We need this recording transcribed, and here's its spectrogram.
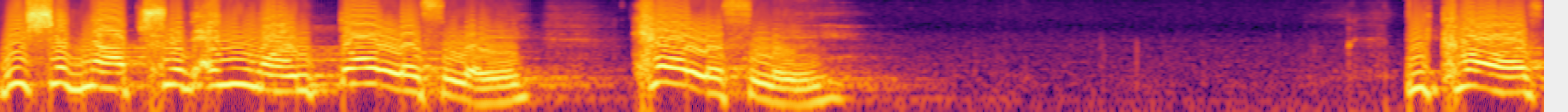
We should not treat anyone thoughtlessly, carelessly, because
